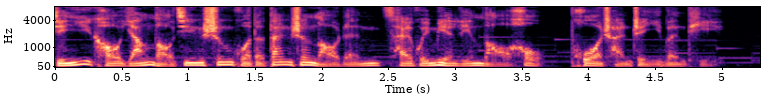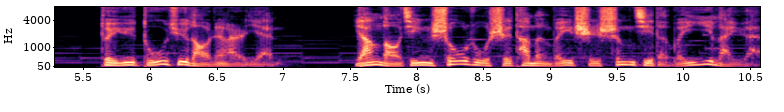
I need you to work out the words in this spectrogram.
仅依靠养老金生活的单身老人才会面临老后破产这一问题。对于独居老人而言，养老金收入是他们维持生计的唯一来源。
